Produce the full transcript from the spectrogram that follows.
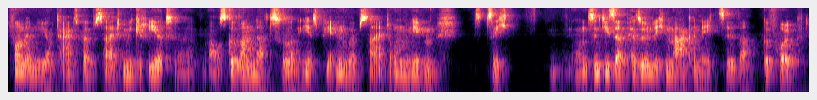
von der New York Times Website migriert, äh, ausgewandert zur ESPN Website, um eben sich und sind dieser persönlichen Marke Nate Silver gefolgt.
